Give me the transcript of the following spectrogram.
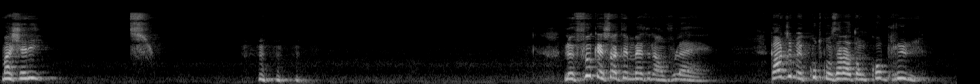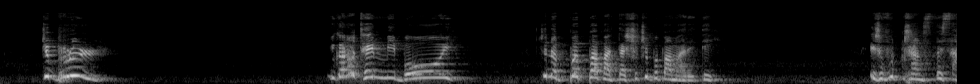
Ma chérie. Le feu que je te mettre dans vous là. Quand tu m'écoutes comme ça, ton corps brûle. Tu brûles. You cannot tame me, boy. Tu ne peux pas m'attacher, tu ne peux pas m'arrêter. Et je vous transmets ça.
